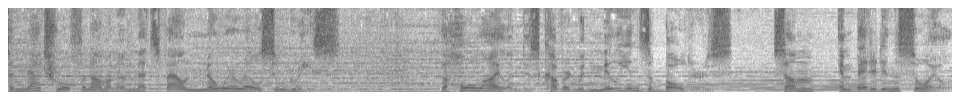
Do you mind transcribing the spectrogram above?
It's a natural phenomenon that's found nowhere else in Greece. The whole island is covered with millions of boulders, some embedded in the soil,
